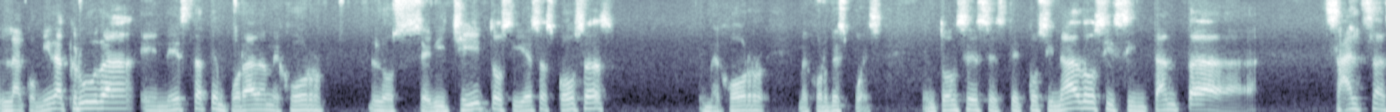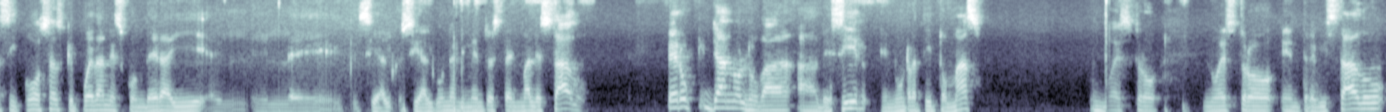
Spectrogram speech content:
la comida cruda en esta temporada, mejor los cevichitos y esas cosas, mejor, mejor después. Entonces, este, cocinados y sin tanta salsas y cosas que puedan esconder ahí eh, si, si algún alimento está en mal estado. Pero ya nos lo va a decir en un ratito más nuestro, nuestro entrevistado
